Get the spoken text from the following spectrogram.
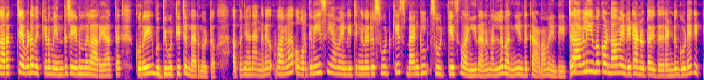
കറക്റ്റ് എവിടെ വെക്കണം എന്ത് ചെയ്യണം എന്നുള്ള അറിയാത്ത കുറേ ബുദ്ധിമുട്ടിയിട്ടുണ്ടായിരുന്നു കേട്ടോ. അപ്പം ഞാൻ അങ്ങനെ വള ഓർഗനൈസ് ചെയ്യാൻ വേണ്ടിയിട്ട് ഇങ്ങനെ ഒരു സൂട്ട് കേസ് ബാങ്കിൾ സൂട്ട് കേസ് വാങ്ങിയതാണ്. നല്ല ഭംഗിയുണ്ട് കാണാൻ വേണ്ടിയിട്ട്. ട്രാവൽ ചെയ്യുമ്പോൾ കൊണ്ടുപോകാൻ വേണ്ടിയിട്ടാണ് കേട്ടോ ഇത്. രണ്ടും കൂടെ കിട്ടി.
